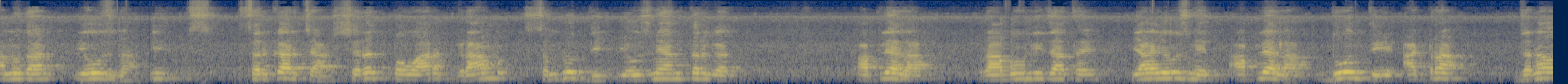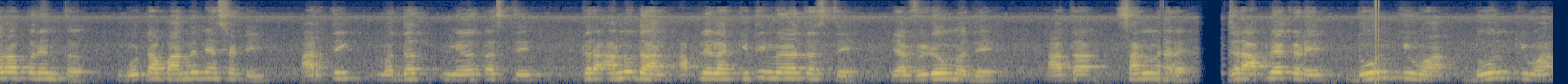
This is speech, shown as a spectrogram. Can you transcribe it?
अनुदान योजना ही सरकारच्या शरद पवार ग्राम समृद्धी योजनेअंतर्गत आपल्याला राबवली जात आहे. या योजनेत आपल्याला दोन ते अठरा जनावरांपर्यंत गोटा बांधण्यासाठी आर्थिक मदत मिळत असते. तर अनुदान आपल्याला किती मिळत असते या व्हिडिओमध्ये आता सांगणार आहे. जर आपल्याकडे दोन किंवा दोन किंवा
